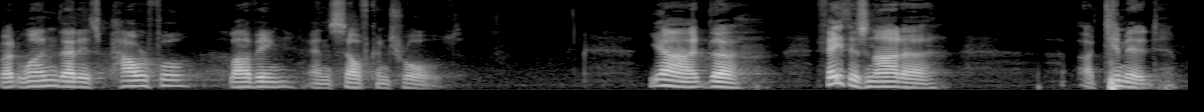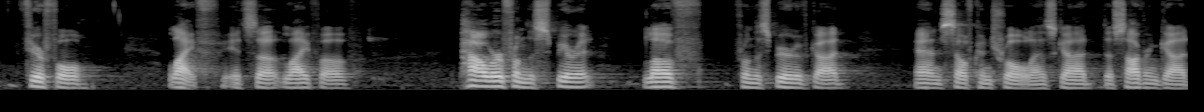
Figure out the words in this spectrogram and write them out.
but one that is powerful, loving, and self controlled. Yeah, the faith is not a, a timid, fearful life. It's a life of power from the Spirit, love from the Spirit of God and self control as God, the sovereign God,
